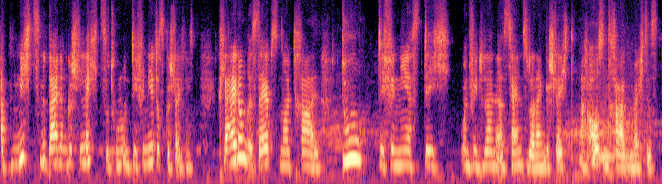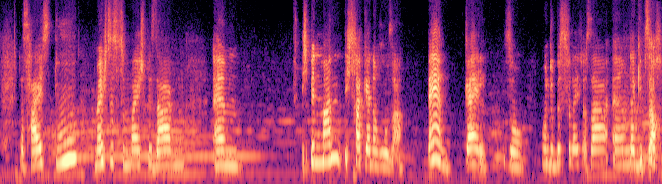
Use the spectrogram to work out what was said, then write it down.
hat nichts mit deinem Geschlecht zu tun und definiert das Geschlecht nicht. Kleidung ist selbst neutral. Du definierst dich und wie du deine Essenz oder dein Geschlecht nach außen tragen möchtest. Das heißt, du möchtest zum Beispiel sagen, ähm, ich bin Mann, ich trage gerne rosa. Bam, geil. So. Und du bist vielleicht auch da, ähm, da gibt es auch,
